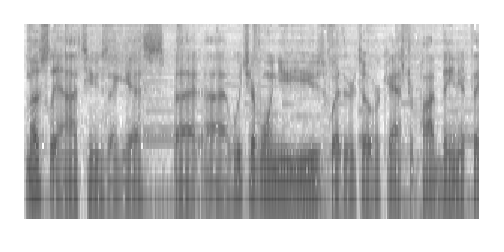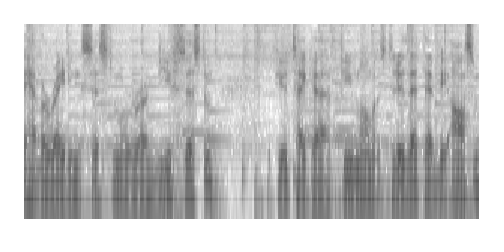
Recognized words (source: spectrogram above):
mostly iTunes, I guess, but uh, whichever one you use, whether it's Overcast or Podbean, if they have a rating system or a review system, if you'd take a few moments to do that, that'd be awesome.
